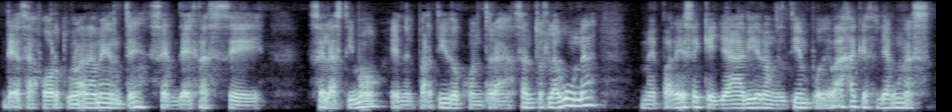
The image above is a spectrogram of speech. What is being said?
desafortunadamente, Sendejas se, se lastimó en el partido contra Santos Laguna. Me parece que ya dieron el tiempo de baja, que serían unas,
